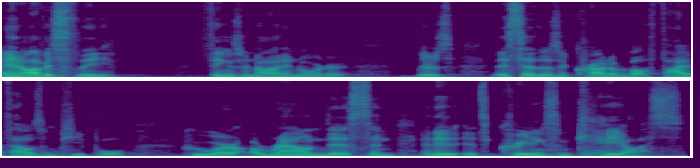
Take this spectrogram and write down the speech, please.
And obviously, things are not in order. There's, they said there's a crowd of about 5,000 people who are around this, and, and it, it's creating some chaos.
